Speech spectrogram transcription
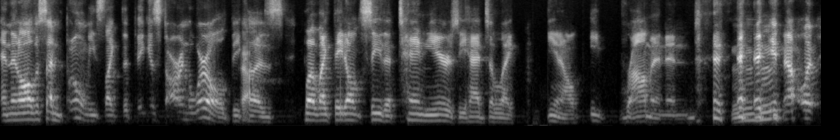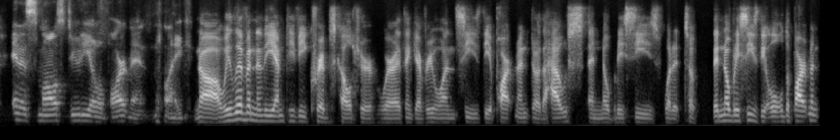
And then all of a sudden, boom, he's like the biggest star in the world because, yeah. but like, they don't see the 10 years he had to like, you know, eat ramen and mm-hmm. you know in a small studio apartment like no we live in the mtv cribs culture where i think everyone sees the apartment or the house and nobody sees what it took then nobody sees the old apartment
